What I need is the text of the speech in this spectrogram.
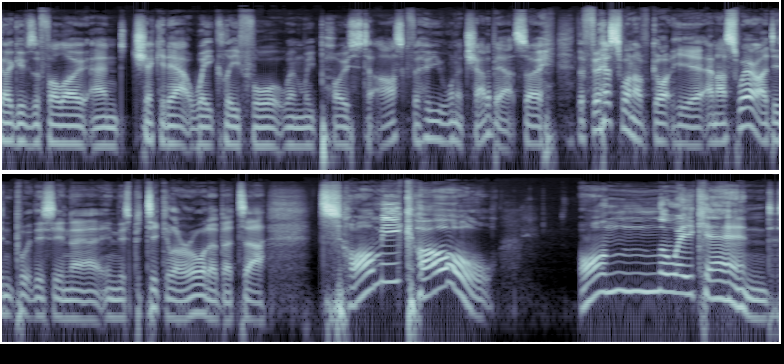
go give us a follow and check it out weekly for when we post to ask for who you want to chat about. So the first one I've got here, and I swear I didn't put this in uh, in this particular order, but uh, Tommy Cole on the weekend.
